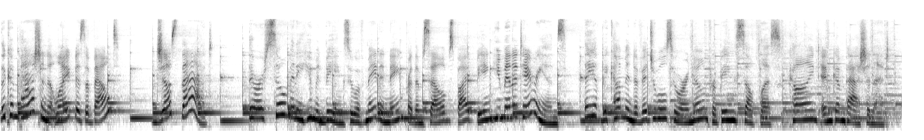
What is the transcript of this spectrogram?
The Compassionate Life is about just that. There are so many human beings who have made a name for themselves by being humanitarians. They have become individuals who are known for being selfless, kind, and compassionate.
